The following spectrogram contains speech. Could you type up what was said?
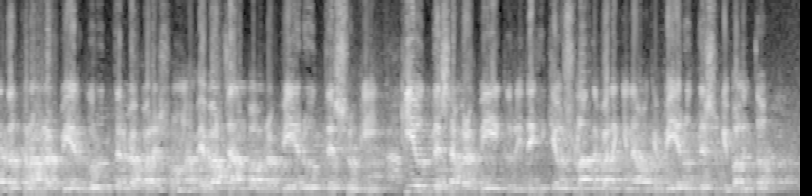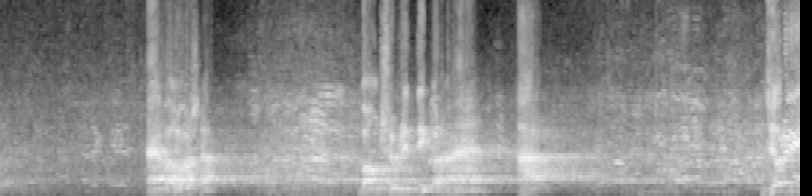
এতক্ষণ আমরা বিয়ের গুরুত্বের ব্যাপারে শুনলাম। এবার জানব আমরা বিয়ের উদ্দেশ্য কি? কি উদ্দেশ্যে আমরা বিয়ে করি? দেখি কেউ শোনাতে পারে কিনা আমাকে। বিয়ের উদ্দেশ্য কি বলেন তো? হ্যাঁ ভালোবাসা? বংশ বৃদ্ধি করা হ্যাঁ। আর জোরে।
